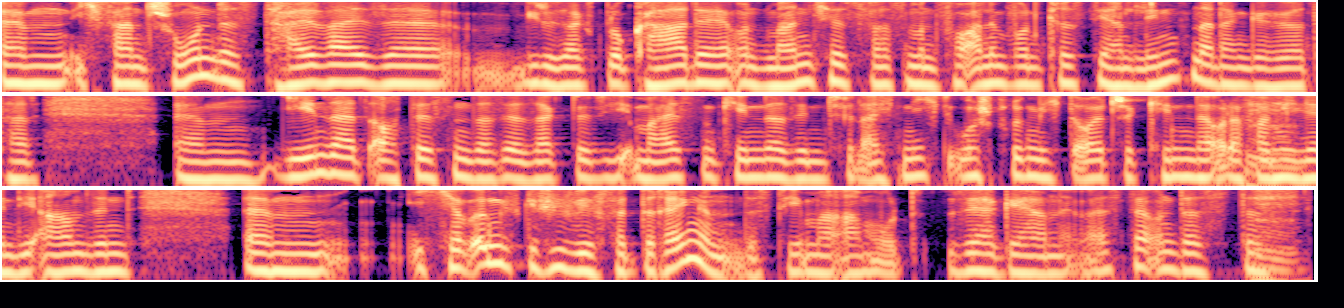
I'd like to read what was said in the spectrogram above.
Ähm, ich fand schon, dass teilweise, wie du sagst, Blockade und manches, was man vor allem von Christian Lindner dann gehört hat, ähm, jenseits auch dessen, dass er sagte, die meisten Kinder sind vielleicht nicht ursprünglich deutsche Kinder oder mhm. Familien, die arm sind. Ähm, ich habe irgendwie das Gefühl, wir verdrängen das Thema Armut sehr gerne, weißt du? Und dass, dass mhm.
